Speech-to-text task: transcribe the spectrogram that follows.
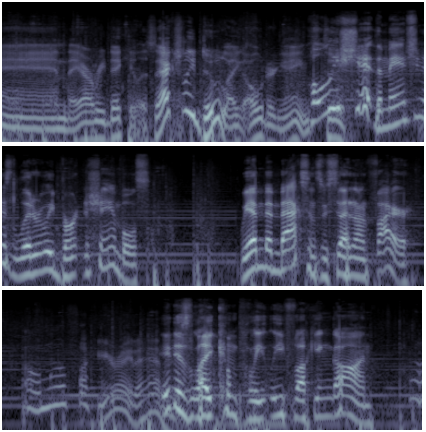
And they are ridiculous. They actually do like older games. Holy too. shit! The mansion is literally burnt to shambles. We haven't been back since we set it on fire. Oh motherfucker, you're right. I have It is like completely fucking gone. Oh,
